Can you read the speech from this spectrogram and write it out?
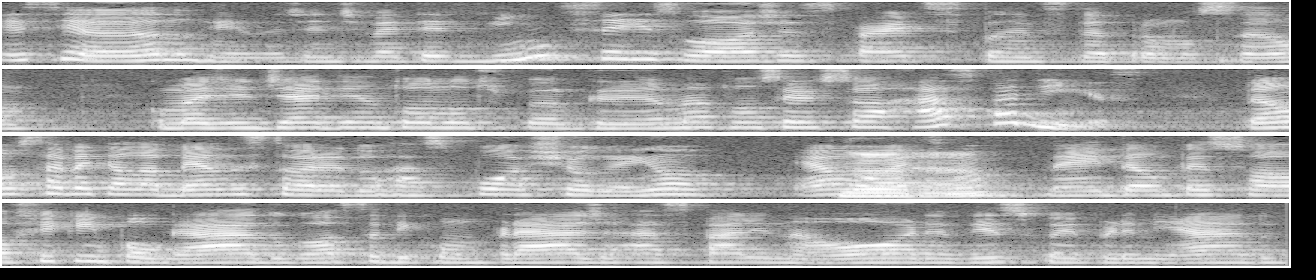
Esse ano, Rena, a gente vai ter 26 lojas participantes da promoção. Como a gente já adiantou no outro programa, vão ser só raspadinhas. Então, sabe aquela bela história do raspou, achou, ganhou? É uhum. ótimo, né? Então, o pessoal fica empolgado, gosta de comprar, já raspar ali na hora, ver se foi premiado.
